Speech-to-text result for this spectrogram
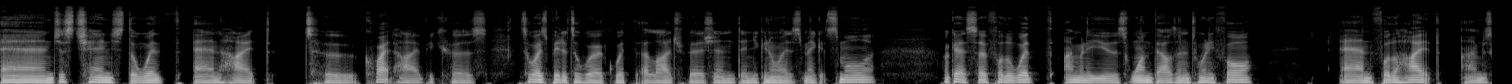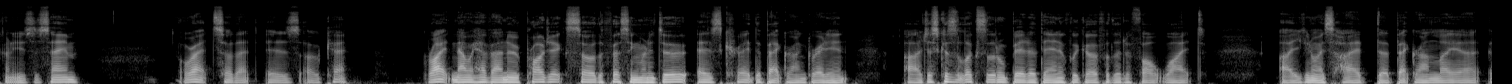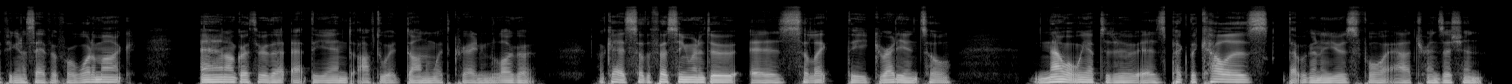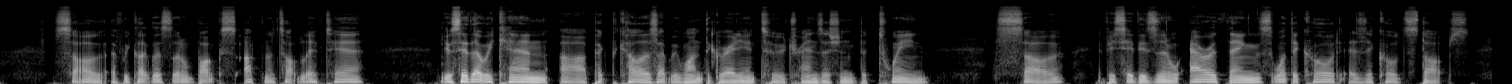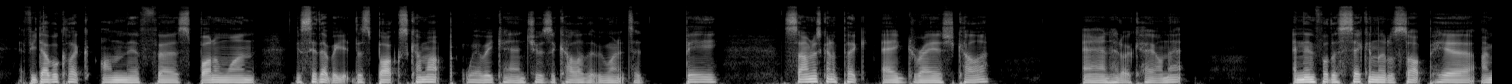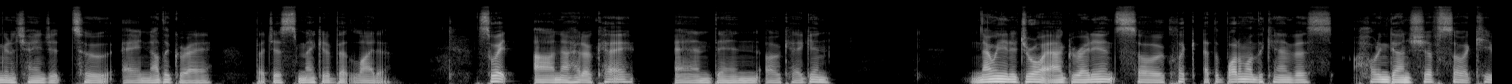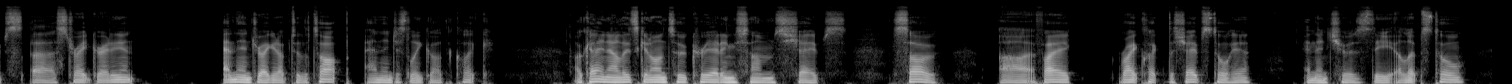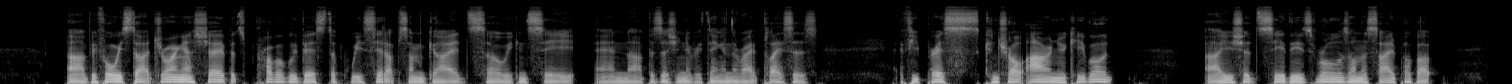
and just change the width and height to quite high because it's always better to work with a large version then you can always make it smaller. Okay, so for the width I'm going to use 1024 and for the height I'm just going to use the same. Alright, so that is okay. Right, now we have our new project, so the first thing I'm going to do is create the background gradient. Uh, just because it looks a little better than if we go for the default white. Uh, you can always hide the background layer if you're going to save it for a watermark. And I'll go through that at the end after we're done with creating the logo. Okay, so the first thing we're going to do is select the gradient tool. Now what we have to do is pick the colors that we're going to use for our transition. So if we click this little box up in the top left here, You'll see that we can uh, pick the colors that we want the gradient to transition between. So, if you see these little arrow things, what they're called is they're called stops. If you double click on the first bottom one, you'll see that we get this box come up where we can choose the color that we want it to be. So I'm just going to pick a grayish color and hit OK on that. And then for the second little stop here, I'm going to change it to another gray, but just make it a bit lighter. Sweet, uh, now hit OK, and then OK again. Now we need to draw our gradients, so click at the bottom of the canvas, holding down shift so it keeps a straight gradient, and then drag it up to the top, and then just let go of the click. Okay, now let's get on to creating some shapes. So, uh, if I right click the shapes tool here, and then choose the ellipse tool, uh, before we start drawing our shape, it's probably best if we set up some guides so we can see and uh, position everything in the right places. If you press Ctrl R on your keyboard, uh, you should see these rulers on the side pop up.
